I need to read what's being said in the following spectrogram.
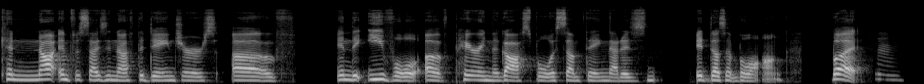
cannot emphasize enough the dangers of in the evil of pairing the gospel with something that is it doesn't belong. But Mm.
